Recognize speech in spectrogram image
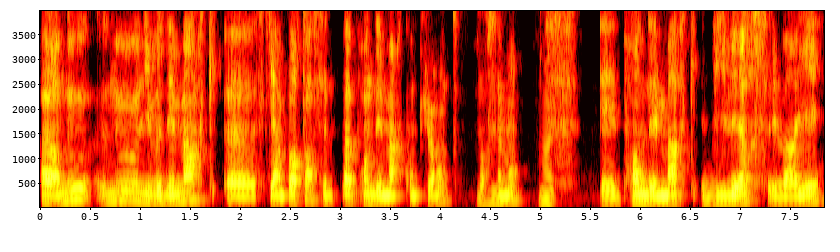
Alors nous, nous, au niveau des marques, ce qui est important, c'est de ne pas prendre des marques concurrentes, mhm. forcément, et de prendre des marques diverses et variées.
